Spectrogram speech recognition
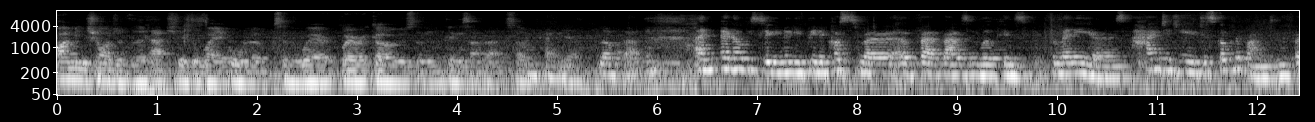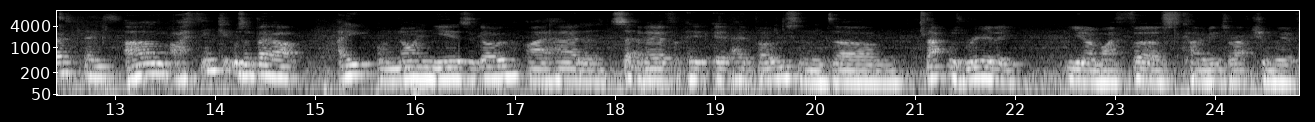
I'm in charge of the actually the way it all looks and where where it goes and things like that. So Okay. yeah. Love that. And, and obviously, you know, you've been a customer of uh, Bowes and Wilkins for many years. How did you discover the brand in the first place? Um, I think it was about eight or nine years ago. I had a set of air, headphones, and um, that was really, you know, my first kind of interaction with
